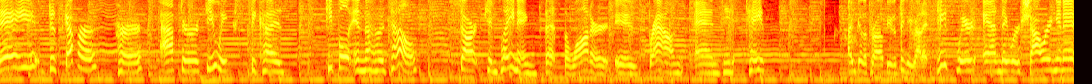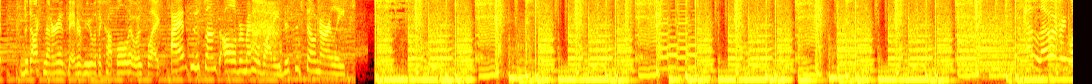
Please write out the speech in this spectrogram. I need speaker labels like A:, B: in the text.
A: They discover her after a few weeks because people in the hotel start complaining that the water is brown and t- tastes. I'm gonna throw up even thinking about it. Tastes weird, and they were showering in it. The documentary has an interview with a couple that was like,
B: I have goosebumps all over my whole body. This is so gnarly.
